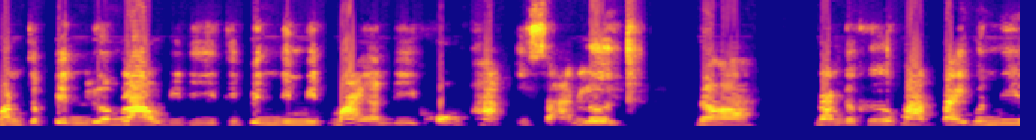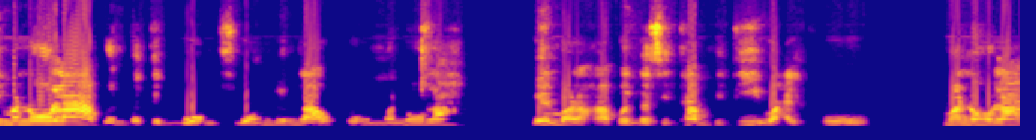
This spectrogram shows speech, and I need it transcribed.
มันจะเป็นเรื่องเล่าดีๆ ที่เป็นนิมิตหมายอันดีของภาคอีสานเลย นะคะนั่นก็คือภาคใต้เพิ่นมีมโนราเพิ่นก็จะบวงสรวงเรื่องเล่าของมโนราแม่นบ่ล่ะคะเพิ่นก็สิทำพิธีไหว้ครูมโนรา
